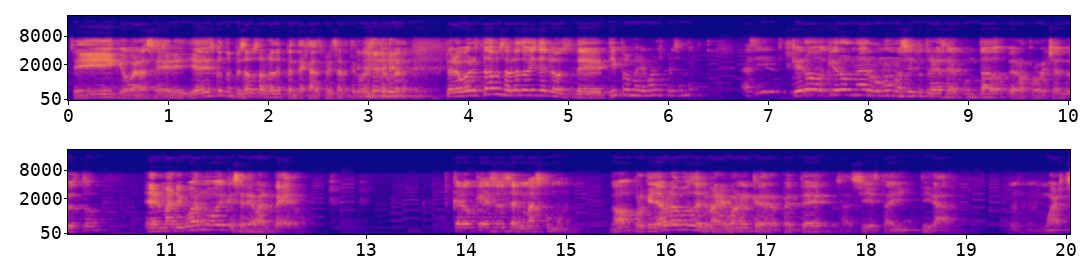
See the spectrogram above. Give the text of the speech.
Sí, qué buena serie. Y es cuando empezamos a hablar de pendejadas precisamente. Pero bueno, estábamos hablando hoy de los de tipo de marihuana precisamente. Así es. Quiero, quiero unar uno, no sé si lo traías apuntado, pero aprovechando esto. El marihuano, güey, que se le va el pedo. Creo que eso es el más común. ¿No? Porque ya hablamos del marihuano el que de repente, o sea, sí está ahí tirado, Ujú. muerto.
